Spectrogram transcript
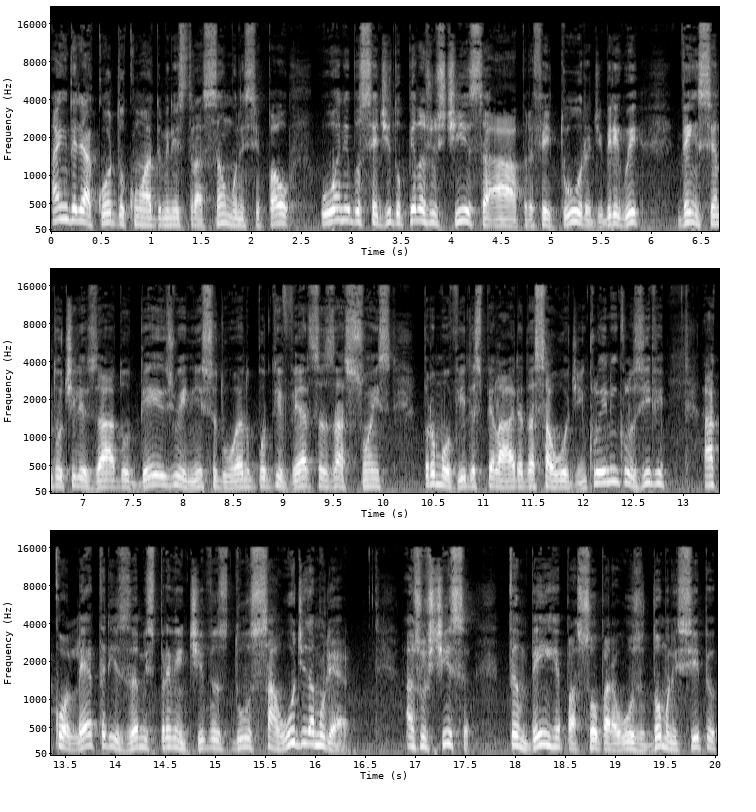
Ainda de acordo com a administração municipal, o ônibus cedido pela Justiça à Prefeitura de Birigui vem sendo utilizado desde o início do ano por diversas ações promovidas pela área da saúde, incluindo inclusive a coleta de exames preventivos do Saúde da Mulher. A Justiça também repassou para o uso do município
